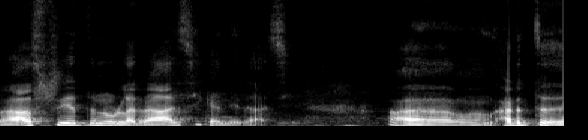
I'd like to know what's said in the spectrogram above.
രാഷ്ട്രീയത്തിനുള്ള രാശി കന്നിരാശി അടുത്തത്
